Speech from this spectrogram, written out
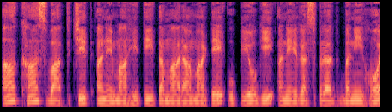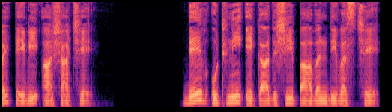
આ ખાસ વાતચીત અને માહિતી તમારા માટે ઉપયોગી અને રસપ્રદ બની હોય તેવી આશા છે. દેવ ઉઠની એકાદશી પાવન દિવસ છે,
